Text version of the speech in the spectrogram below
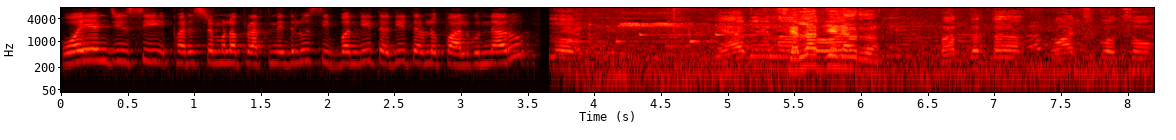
ఓఎన్జీసీ పరిశ్రమల ప్రతినిధులు సిబ్బంది తదితరులు పాల్గొన్నారు. భద్రత వార్షికోత్సవం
